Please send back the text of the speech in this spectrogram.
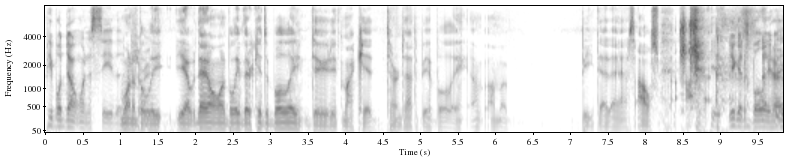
people don't want to see the want to truth. believe yeah they don't want to believe their kid's a bully dude if my kid turns out to be a bully i'm, I'm gonna beat that ass i'll I, You're gonna bully her. am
